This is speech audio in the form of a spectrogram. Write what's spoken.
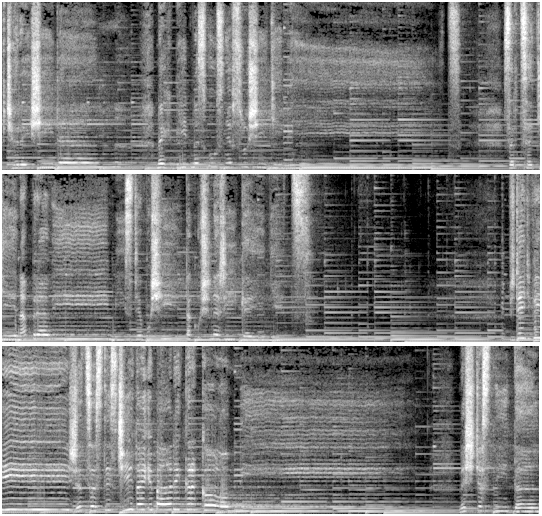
Včerejší den, nech být dnes úsměv sluší ti víc. Srdce ti napraví, místě buší, tak už neříkej nic. Vždyť víš, že cesty sčítaj i bády krkolomný. Nešťastný ten,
